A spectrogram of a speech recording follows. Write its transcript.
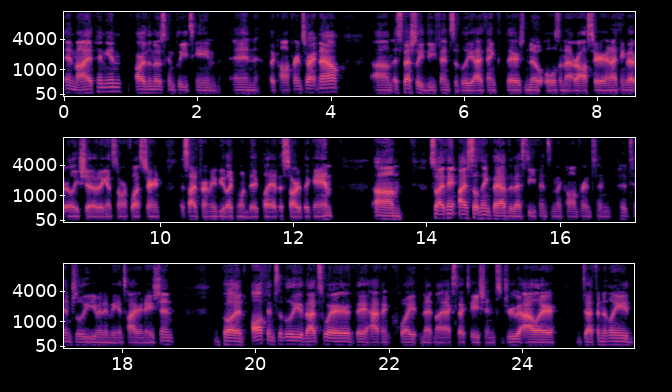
in my opinion, are the most complete team in the conference right now, um, especially defensively. I think there's no holes in that roster, and I think that really showed against Northwestern, aside from maybe like one big play at the start of the game. Um, so I think I still think they have the best defense in the conference and potentially even in the entire nation. But offensively, that's where they haven't quite met my expectations. Drew Allar definitely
